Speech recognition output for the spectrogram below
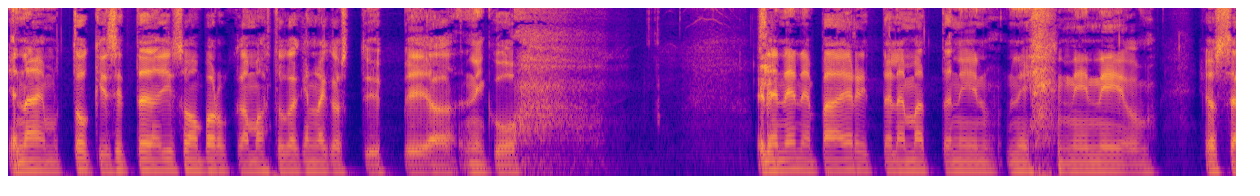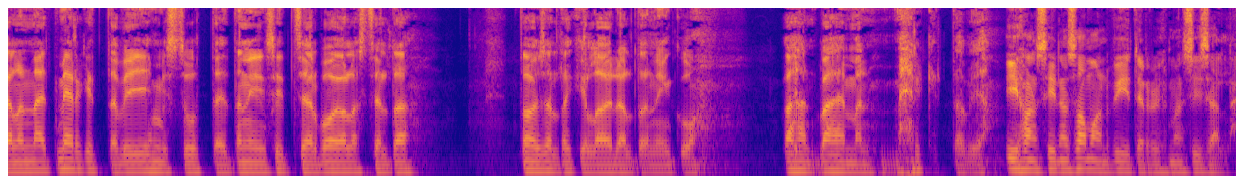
Ja näin, mutta toki sitten isoon porukkaan mahtuu kaiken näköistä tyyppiä ja niin kuin, Eli... sen enempää erittelemättä, niin, niin, niin, niin jos siellä on näitä merkittäviä ihmissuhteita, niin sitten siellä voi olla sieltä toiseltakin laidalta niin kuin vähän vähemmän merkittäviä. Ihan siinä saman viiteryhmän sisällä.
